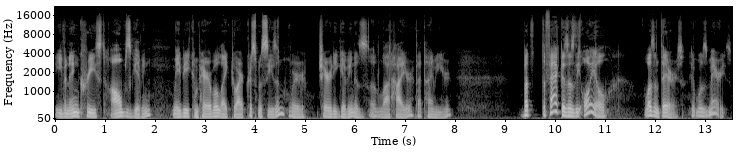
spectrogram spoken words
even increased almsgiving, maybe comparable like to our Christmas season, where charity giving is a lot higher that time of year. But the fact is, is the oil wasn't theirs; it was Mary's.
